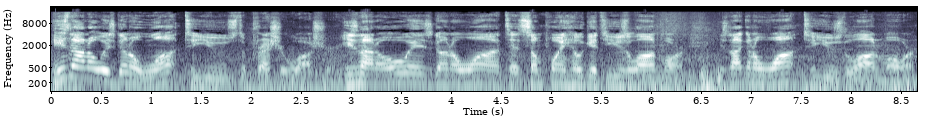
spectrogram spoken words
he's not always going to want to use the pressure washer. He's not always going to want, at some point, he'll get to use a lawnmower. He's not going to want to use the lawnmower.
